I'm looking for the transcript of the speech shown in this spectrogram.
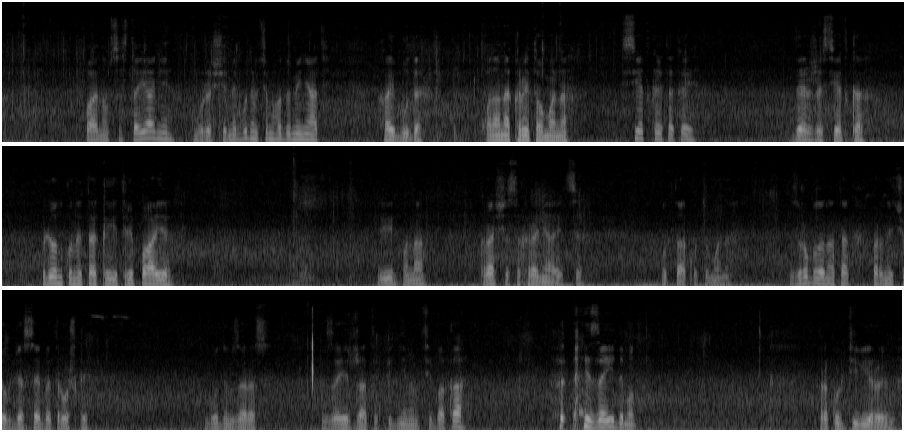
В файному состоянні. Може ще не будемо в цьому году міняти. Хай буде. Вона накрита у мене сіткою такою. Держить сітка. Пленку не так і тріпає. І вона краще зберігається. Отак от у мене. Зроблено так парничок для себе трошки. Будемо зараз заїжджати, піднімемо ці бока і заїдемо, прокультивіруємо.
